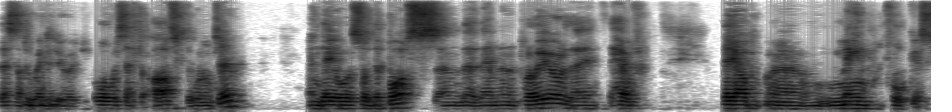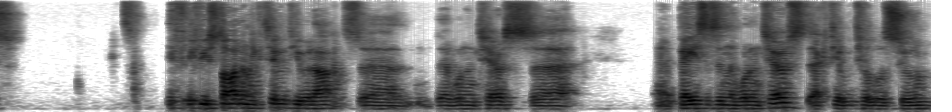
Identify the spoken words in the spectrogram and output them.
That's not the way to do it. You always have to ask the volunteer. And they also, the boss and the, them an employer, they, they have, they are um, main focus. If, if you start an activity without uh, the volunteers uh, uh, basis in the volunteers, the activity will soon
